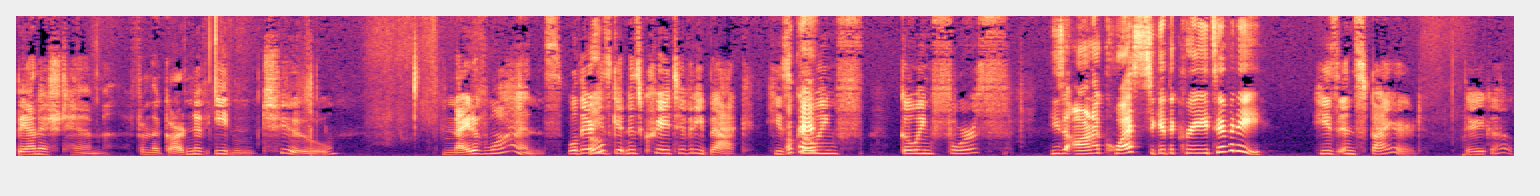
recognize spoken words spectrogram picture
banished him from the Garden of Eden to Knight of Wands. Well, there Ooh. he's getting his creativity back. He's Okay. going f- going forth. He's on a quest to get the creativity. He's inspired. There you go.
